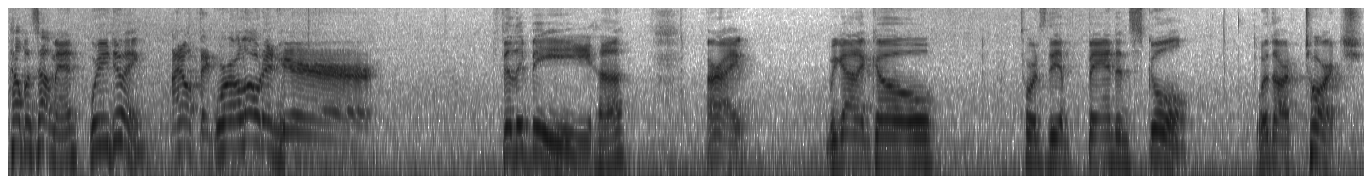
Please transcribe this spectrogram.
Help us out, man. What are you doing? I don't think we're alone in here. Philly B, huh? All right. We gotta go towards the abandoned school with our torch.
